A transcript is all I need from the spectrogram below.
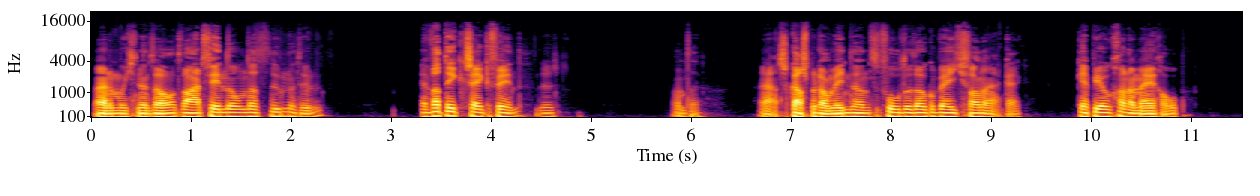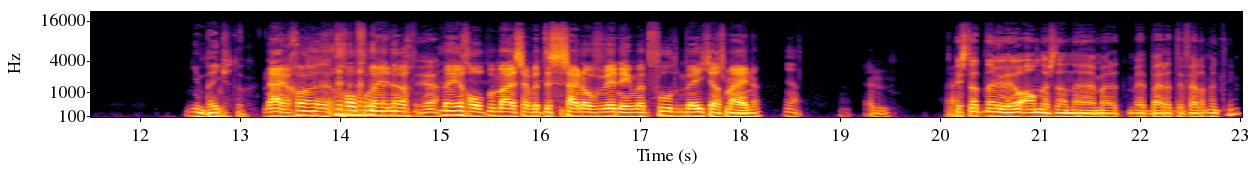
Maar dan moet je het wel het waard vinden om dat te doen natuurlijk. En wat ik zeker vind. Dus. Want ja, als Casper dan wint, dan voelt het ook een beetje van, ja, kijk, ik heb hier ook gewoon aan meegeholpen. Niet een beetje toch? Nee, gewoon, gewoon volledig Ja. meegeholpen. Maar zeg maar, het is zijn overwinning, maar het voelt een beetje als mijne. Ja. En Is dat nu heel anders dan eh, met bij het development team?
